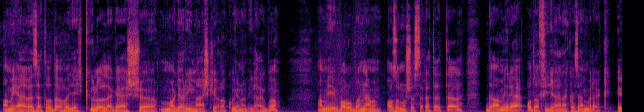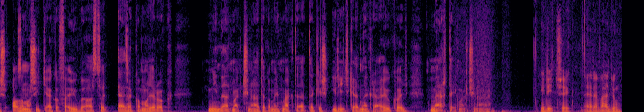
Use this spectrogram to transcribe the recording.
ami elvezet oda, hogy egy különleges magyar imás kialakuljon a világba, ami valóban nem azonos a szeretettel, de amire odafigyelnek az emberek, és azonosítják a fejükbe azt, hogy ezek a magyarok mindent megcsináltak, amit megtehettek, és irigykednek rájuk, hogy merték megcsinálni. Irigység? Erre vágyunk?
